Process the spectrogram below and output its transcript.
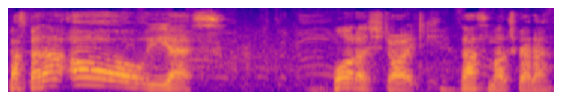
That's better. Oh, yes. What a strike. That's much better.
